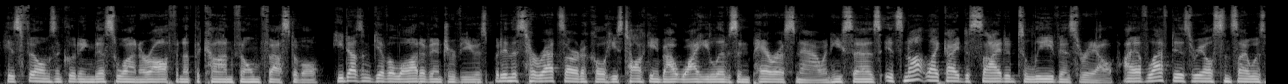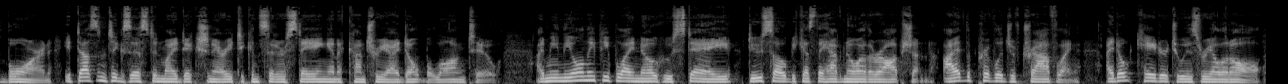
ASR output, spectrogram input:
His films, including this one, are often at the Cannes Film Festival. He doesn't give a lot of interviews, but in this Haaretz article, he's talking about why he lives in Paris now, and he says, It's not like I decided to leave Israel. I have left Israel since I was born. It doesn't exist in my dictionary to consider staying in a country I don't belong to. I mean, the only people I know who stay do so because they have no other option. I have the privilege of traveling. I don't cater to Israel at all.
